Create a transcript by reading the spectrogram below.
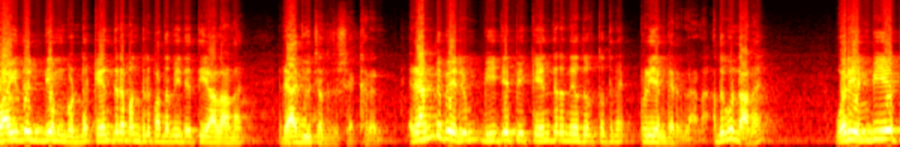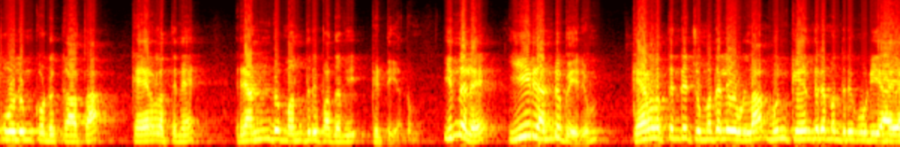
വൈദഗ്ധ്യം കൊണ്ട് കേന്ദ്രമന്ത്രി പദവിയിലെത്തിയ ആളാണ് രാജീവ് ചന്ദ്രശേഖരൻ. രണ്ടുപേരും ബി ജെ പി കേന്ദ്ര നേതൃത്വത്തിന് പ്രിയങ്കരനാണ് അതുകൊണ്ടാണ് ഒരു എം ബി എ പോലും കൊടുക്കാത്ത കേരളത്തിന് രണ്ട് മന്ത്രി പദവി കിട്ടിയതും. ഇന്നലെ ഈ രണ്ടുപേരും കേരളത്തിന്റെ ചുമതലയുള്ള മുൻ കേന്ദ്രമന്ത്രി കൂടിയായ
